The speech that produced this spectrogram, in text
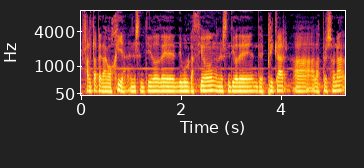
falta pedagogía en el sentido de divulgación, en el sentido de, de explicar a, a las personas.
